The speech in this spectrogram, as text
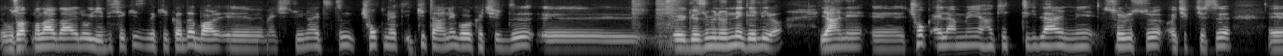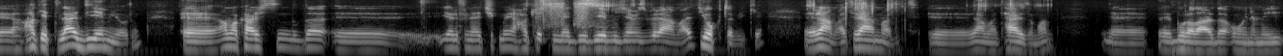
e, uzatmalar dahil o 7-8 dakikada Bar, e, Manchester United'ın çok net iki tane gol kaçırdığı e, gözümün önüne geliyor. Yani çok elenmeyi hak ettiler mi sorusu açıkçası e, hak ettiler diyemiyorum. E, ama karşısında da e, yarı finale çıkmayı hak etmedi diyebileceğimiz bir Real Madrid yok tabii ki. E, Real Madrid, Real Madrid. E, Real Madrid her zaman e, buralarda oynamayı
